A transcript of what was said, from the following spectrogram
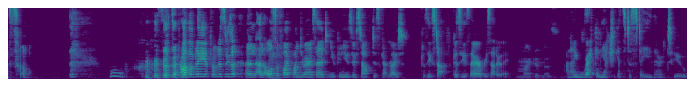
so, so it's probably a publicity stunt. And and also, Five Palm Jumeirah said you can use your staff discount, right? Because he's staff, because he's there every Saturday. My goodness. And I reckon he actually gets to stay there too.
